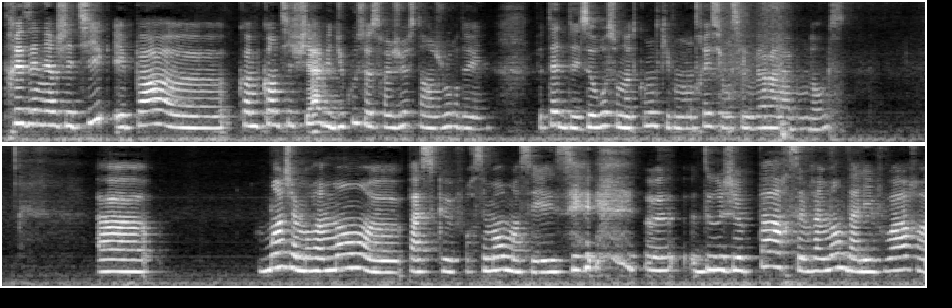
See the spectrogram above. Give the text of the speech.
très énergétique et pas euh, comme quantifiable. Et du coup, ce serait juste un jour des peut-être des euros sur notre compte qui vont montrer si on s'est ouvert à l'abondance. Euh, moi, j'aime vraiment, euh, parce que forcément, moi, c'est d'où je pars, c'est vraiment d'aller voir,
